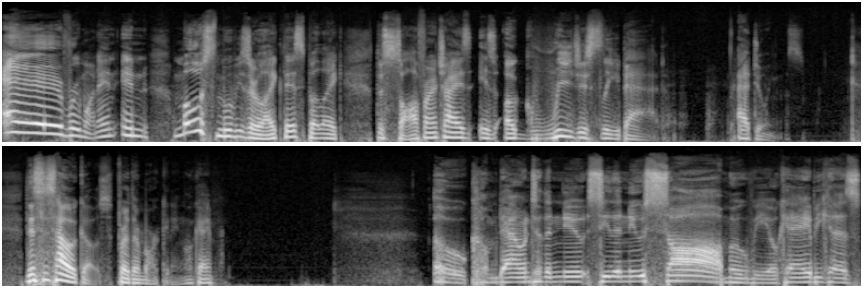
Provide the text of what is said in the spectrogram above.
everyone, and and most movies are like this, but like the Saw franchise is egregiously bad at doing this. This is how it goes for their marketing, okay? Oh, come down to the new see the new Saw movie, okay? Because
